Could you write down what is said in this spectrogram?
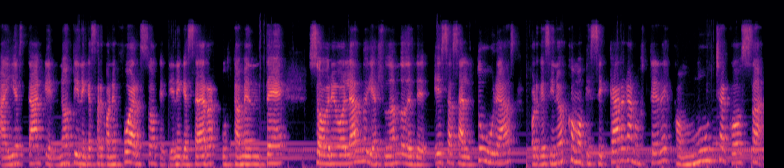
Ahí está que no tiene que ser con esfuerzo, que tiene que ser justamente sobrevolando y ayudando desde esas alturas, porque si no es como que se cargan ustedes con mucha cosa.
